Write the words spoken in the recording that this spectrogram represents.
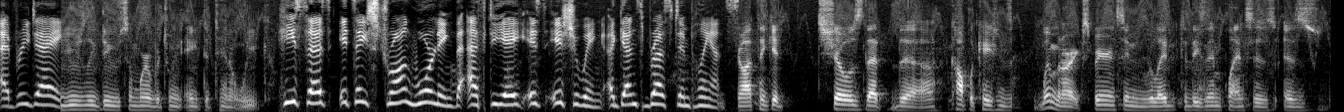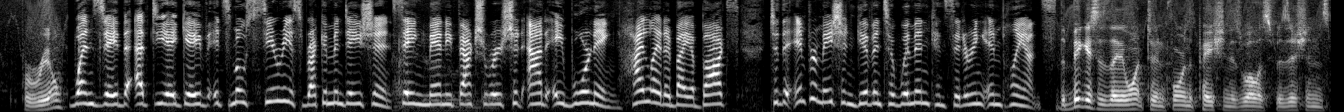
every day. Usually do somewhere between 8 to 10 a week. He says it's a strong warning the FDA is issuing against breast implants. You know, I think it shows that the complications women are experiencing related to these implants is, is for real? Wednesday, the FDA gave its most serious recommendation, saying manufacturers should add a warning, highlighted by a box, to the information given to women considering implants. The biggest is they want to inform the patient as well as physicians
